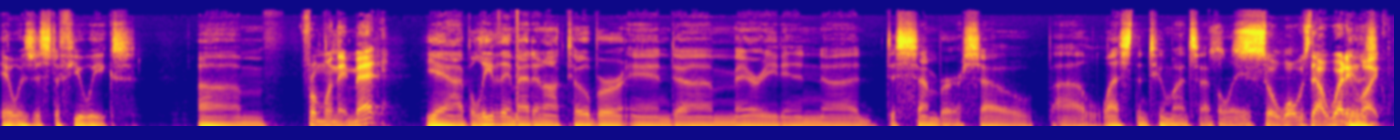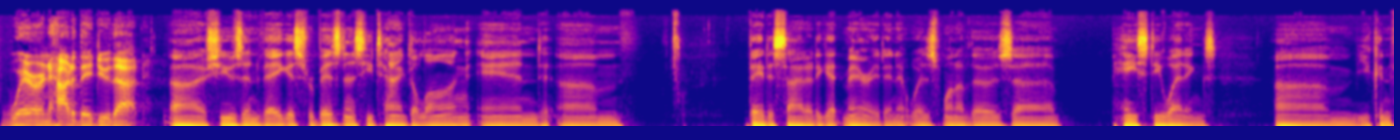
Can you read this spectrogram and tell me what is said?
It was just a few weeks. Um, From when they met? Yeah, I believe they met in October and uh, married in uh, December. So uh, less than two months, I believe. So what was that wedding was- like? Where and how did they do that? Uh, she was in Vegas for business. He tagged along, and um, they decided to get married. And it was one of those uh, hasty weddings. Um, you can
